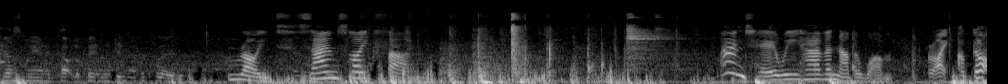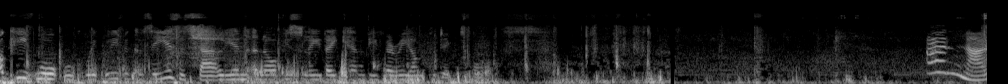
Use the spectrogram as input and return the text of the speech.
Just me and a couple of people who didn't have a clue. Right, sounds like fun. And here we have another one. Right, I've got to keep walking quickly because he is a stallion and obviously they can be very unpredictable. And now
